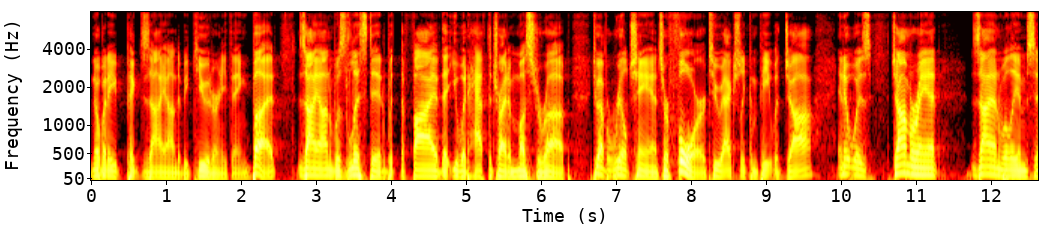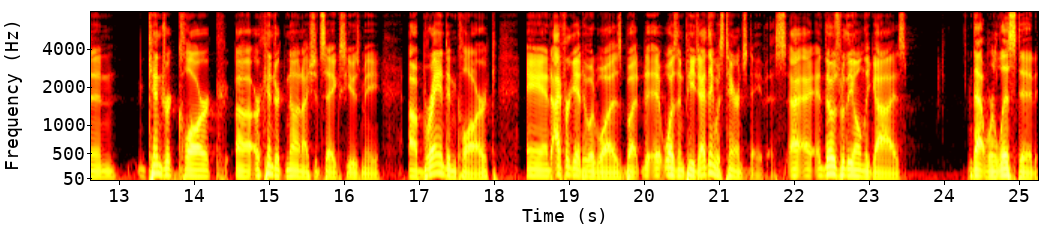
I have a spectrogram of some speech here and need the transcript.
Nobody picked Zion to be cute or anything, but Zion was listed with the five that you would have to try to muster up to have a real chance, or four to actually compete with Ja. And it was Ja Morant, Zion Williamson, Kendrick Clark, uh, or Kendrick Nunn, I should say, excuse me, uh, Brandon Clarke, and I forget who it was, but it wasn't PJ. I think it was Terence Davis. I, I, those were the only guys that were listed.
